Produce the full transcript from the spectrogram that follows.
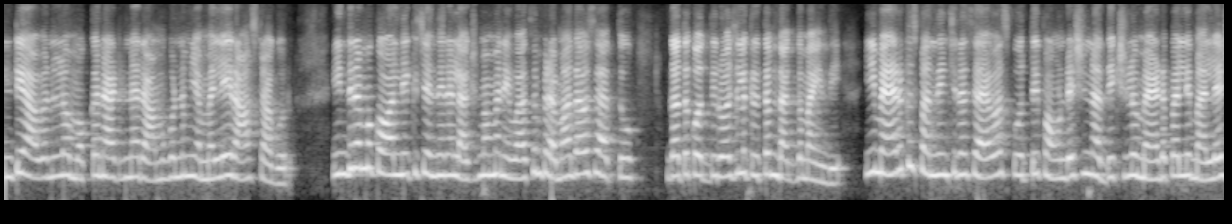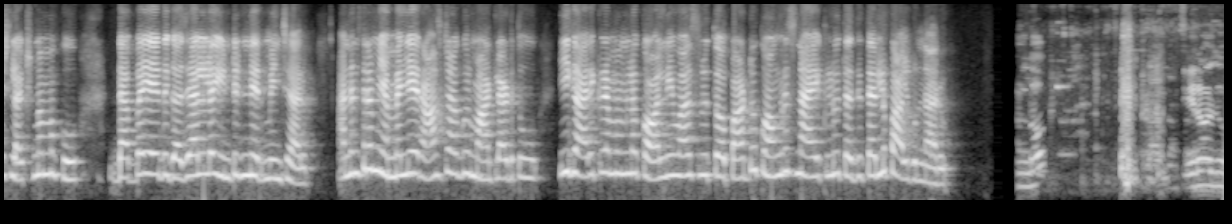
ఇంటి ఆవరణలో మొక్క నాటిన రామగుండం ఎమ్మెల్యే రాజ్ ఠాగూర్. ఇందిరమ్మ కాలనీకి చెందిన లక్ష్మమ్మ నివాసం ప్రమాదవశాత్తు గత కొద్ది రోజుల క్రితం దగ్ధమైంది. ఈ మేరకు స్పందించిన సేవా స్ఫూర్తి ఫౌండేషన్ అధ్యక్షులు మేడపల్లి మల్లేష్ లక్ష్మమ్మకు డెబ్బై ఐదు గజాల్లో ఇంటిని నిర్మించారు. అనంతరం ఎమ్మెల్యే రాజ్ ఠాగూర్ మాట్లాడుతూ ఈ కార్యక్రమంలో కాలనీ వాసులతో పాటు కాంగ్రెస్ నాయకులు తదితరులు పాల్గొన్నారు. ఈరోజు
